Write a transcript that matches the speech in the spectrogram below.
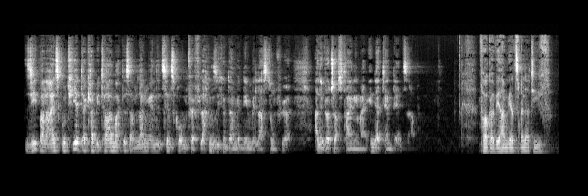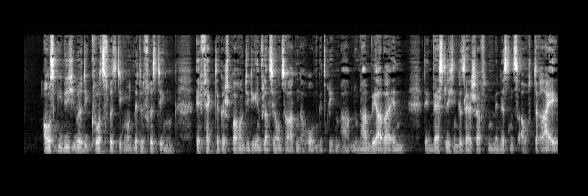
sieht man eins gutiert, der Kapitalmarkt ist am langen Ende, Zinskurven verflachen sich und damit nehmen Belastungen für alle Wirtschaftsteilnehmer in der Tendenz ab. Volker, wir haben jetzt relativ ausgiebig über die kurzfristigen und mittelfristigen Effekte gesprochen, die die Inflationsraten nach oben getrieben haben. Nun haben wir aber in den westlichen Gesellschaften mindestens auch drei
